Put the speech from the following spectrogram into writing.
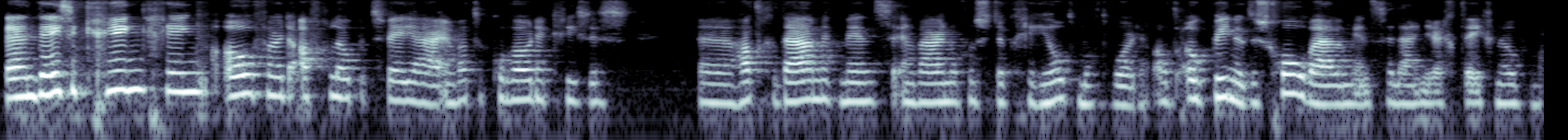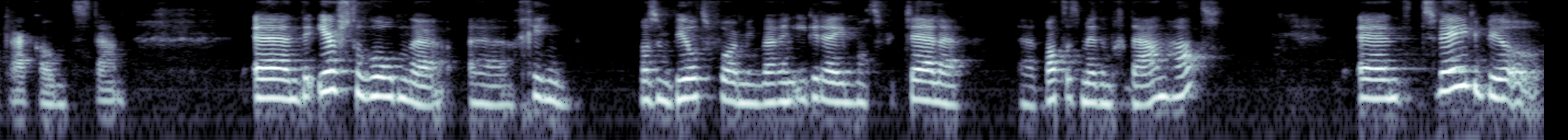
En deze kring ging over de afgelopen twee jaar en wat de coronacrisis uh, had gedaan met mensen en waar nog een stuk geheeld mocht worden. Want ook binnen de school waren mensen lijnrecht tegenover elkaar komen te staan. En de eerste ronde uh, ging, was een beeldvorming waarin iedereen mocht vertellen uh, wat het met hem gedaan had. En de tweede beeld,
